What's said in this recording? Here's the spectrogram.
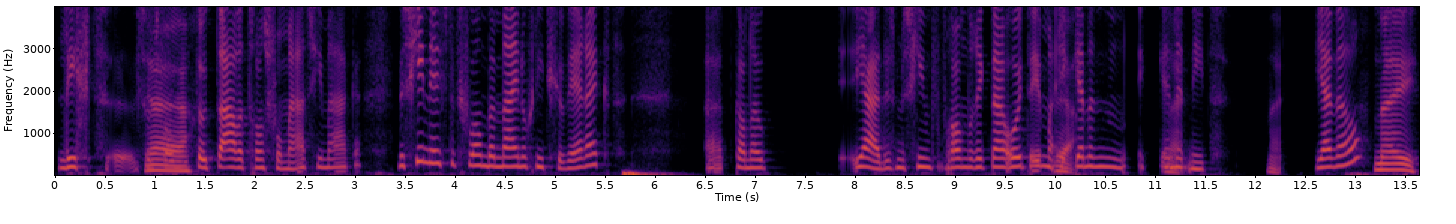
licht, eh, een soort Ja, van ja. totale transformatie maken. Misschien heeft het gewoon bij mij nog niet gewerkt. Eh, het kan ook, ja, dus misschien verander ik daar ooit in, maar Ja. ik ken, ik ken Nee. het niet. Jij wel? Nee,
